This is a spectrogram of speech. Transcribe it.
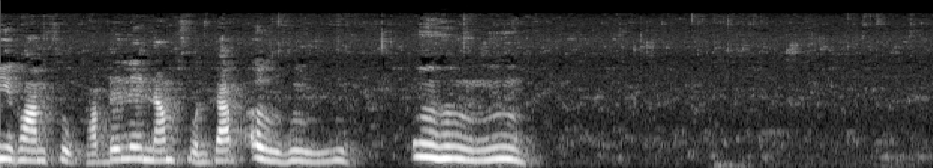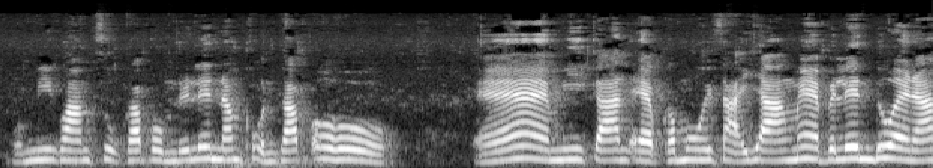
มีความสุขครับได้เล่นน้ำฝนครับ เออหือเออหือ ผมมีความสุขครับ ผมได้เล่นน้ำฝนครับ โอ้โหแหมมีการแอบขโมยสายยางแม่ไปเล่นด้วยนะ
